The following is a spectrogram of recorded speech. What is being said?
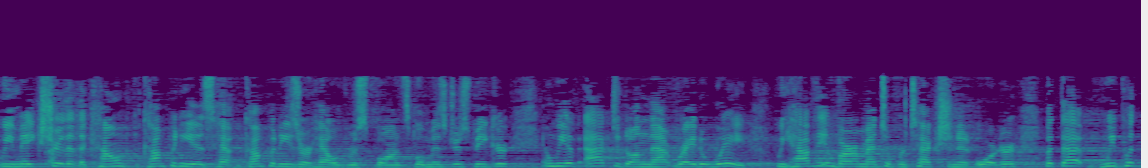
We make sure that the com company is companies are held responsible, Mr. Speaker, and we have acted on that right away. We have the environmental protection in order, but that we put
